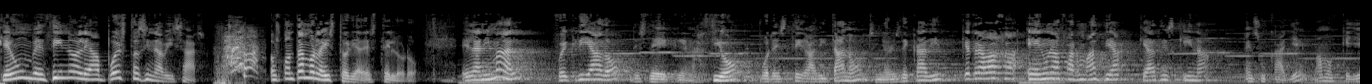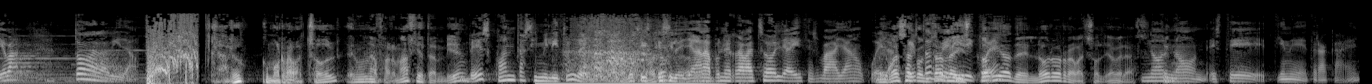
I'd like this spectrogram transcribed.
que un vecino le ha puesto sin avisar. Os contamos la historia de este loro. El animal fue criado desde que nació por este gaditano, señores de Cádiz, que trabaja en una farmacia que hace esquina en su calle. Vamos, que lleva toda la vida. Claro, como rabachol, en una farmacia también. ¿Ves cuántas similitudes? Si es que si le llegan a poner rabachol ya dices, va, ya no Me cuela. vas a Esto contar la verídico, ¿eh? historia del loro rabachol, ya verás. No, Venga. no, este tiene traca, ¿eh?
